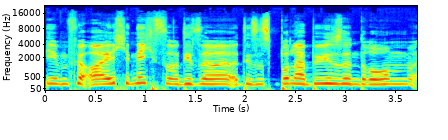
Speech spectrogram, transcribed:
eben für euch nicht so diese, dieses Bullabü-Syndrom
